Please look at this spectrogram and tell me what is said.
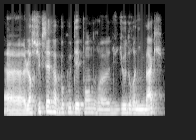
leur succès va beaucoup dépendre du duo de running back.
